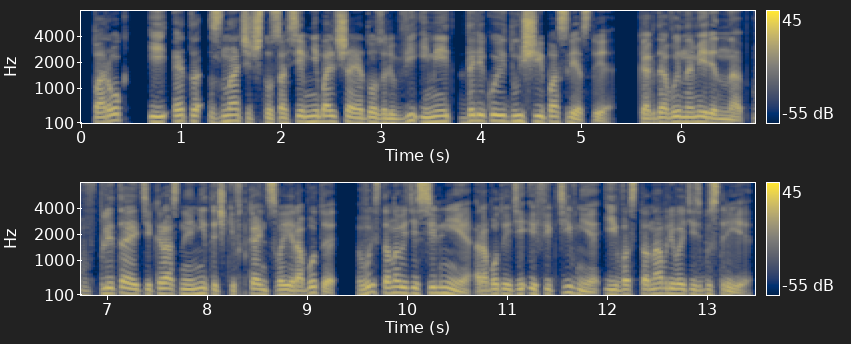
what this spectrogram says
– порог, и это значит, что совсем небольшая доза любви имеет далеко идущие последствия. Когда вы намеренно вплетаете красные ниточки в ткань своей работы, вы становитесь сильнее, работаете эффективнее и восстанавливаетесь быстрее.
